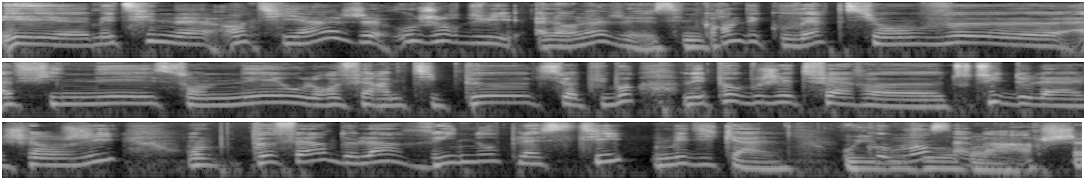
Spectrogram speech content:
et euh, médecine anti-âge. Aujourd'hui, alors là, c'est une grande découverte. Si on veut euh, affiner son nez ou le refaire un petit peu, qu'il soit plus beau, on n'est pas obligé de faire tout de suite de la chirurgie. On peut faire de la rhinoplastie médicale. Oui, Comment ça marche?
